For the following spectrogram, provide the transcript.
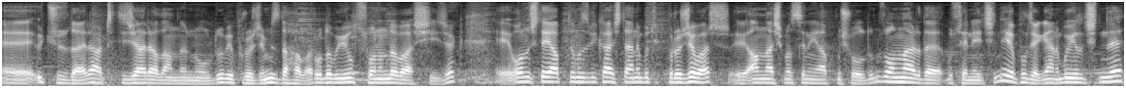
e, 300 daire artı ticari alanların olduğu bir projemiz daha var. O da bu yıl sonunda başlayacak. E, onun işte yaptığımız birkaç tane butik proje var. E, anlaşmasını yapmış olduğumuz. Onlar da bu sene içinde yapılacak. Yani bu yıl içinde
